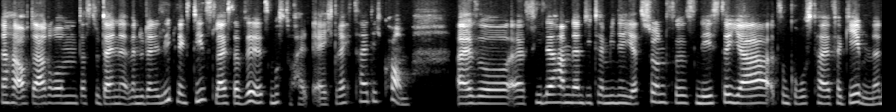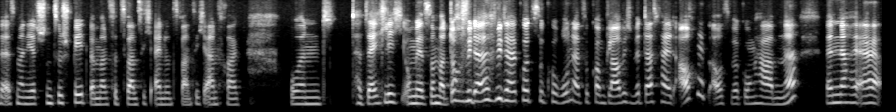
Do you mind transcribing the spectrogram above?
nachher auch darum, dass du deine, wenn du deine Lieblingsdienstleister willst, musst du halt echt rechtzeitig kommen. Also äh, viele haben dann die Termine jetzt schon fürs nächste Jahr zum Großteil vergeben. Ne? Da ist man jetzt schon zu spät, wenn man für 2021 anfragt. Und tatsächlich, um jetzt nochmal doch wieder, wieder kurz zu Corona zu kommen, glaube ich, wird das halt auch jetzt Auswirkungen haben. Ne? Wenn nachher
